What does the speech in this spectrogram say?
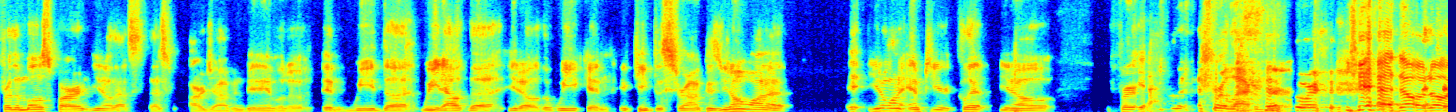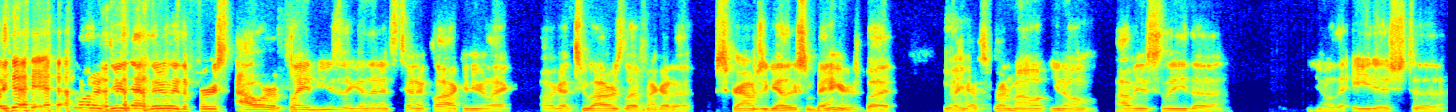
for the most part, you know, that's that's our job in being able to and weed the weed out the you know the weak and, and keep the strong because you don't want to eh, you don't want to empty your clip, you know, for Yeah. for lack of better word. yeah, no, no, yeah, yeah. You want to do that literally the first hour of playing music, and then it's ten o'clock, and you're like, oh, I got two hours left, and I gotta scrounge together some bangers, but you, know, you Yeah. gotta spread them out. You know, obviously the you know the eight-ish to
